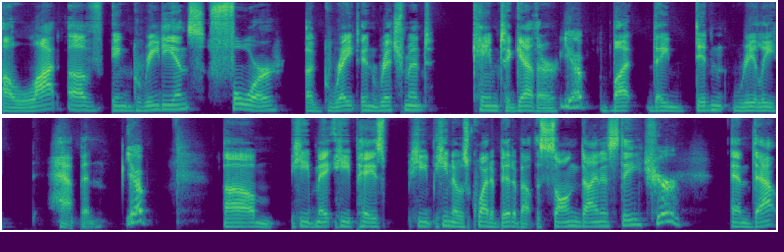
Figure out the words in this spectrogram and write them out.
a lot of ingredients for a great enrichment came together, yep. but they didn't really happen. Yep. Um, he may, he pays he he knows quite a bit about the Song Dynasty. Sure. And that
